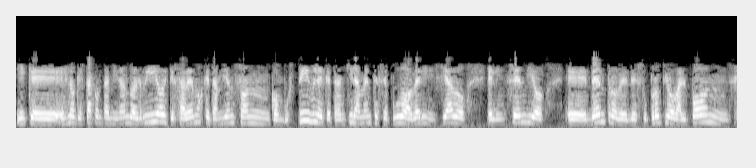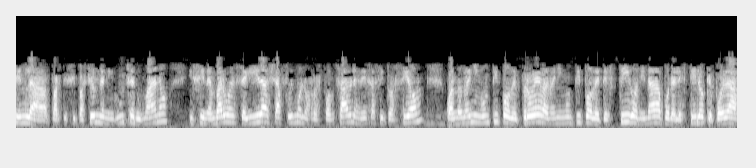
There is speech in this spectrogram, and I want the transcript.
y que es lo que está contaminando el río y que sabemos que también son combustible, que tranquilamente se pudo haber iniciado el incendio eh, dentro de, de, su propio galpón sin la participación de ningún ser humano y sin embargo enseguida ya fuimos los responsables de esa situación cuando no hay ningún tipo de prueba, no hay ningún tipo de testigo ni nada por el estilo que pueda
